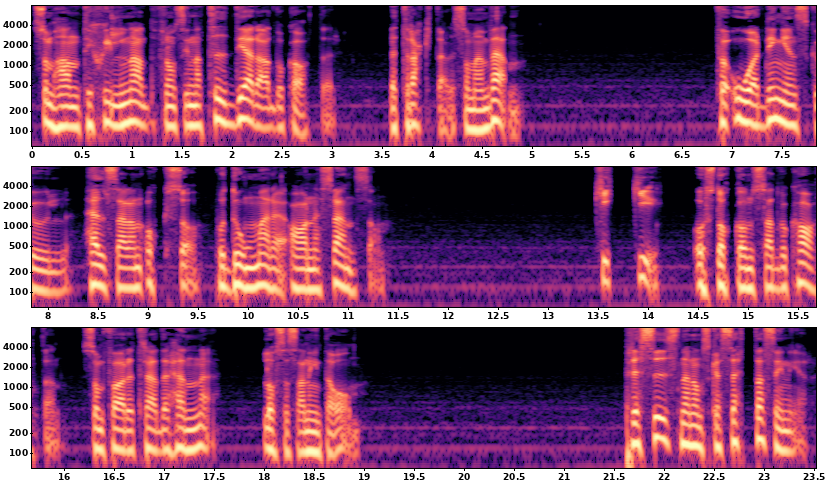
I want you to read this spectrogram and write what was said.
som han till skillnad från sina tidigare advokater betraktar som en vän. För ordningens skull hälsar han också på domare Arne Svensson. Kicki och Stockholmsadvokaten som företräder henne låtsas han inte om. Precis när de ska sätta sig ner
